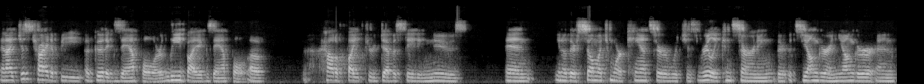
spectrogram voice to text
and I just try to be a good example or lead by example of how to fight through devastating news and you know there's so much more cancer which is really concerning it's younger and younger and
